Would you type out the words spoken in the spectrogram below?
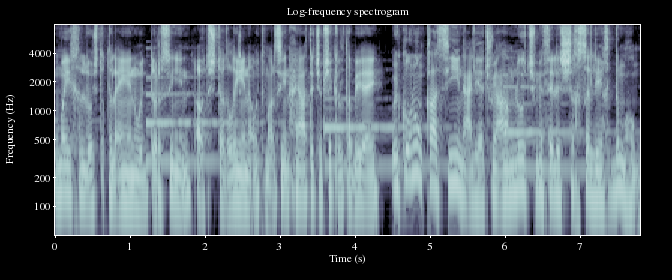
وما يخلوش تطلعين وتدرسين أو تشتغلين أو تمارسين حياتك بشكل طبيعي. ويكونون قاسيين عليك ويعاملوك مثل الشخص اللي يخدمهم.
